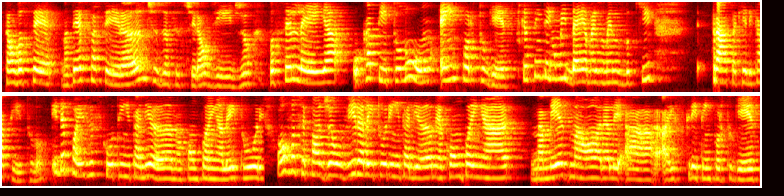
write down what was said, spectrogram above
Então você, na terça-feira, antes de assistir ao vídeo, você leia o capítulo 1 em português, porque assim tem uma ideia mais ou menos do que trata aquele capítulo e depois escuta em italiano, acompanha a leitura. Ou você pode ouvir a leitura em italiano e acompanhar na mesma hora a, a escrita em português,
